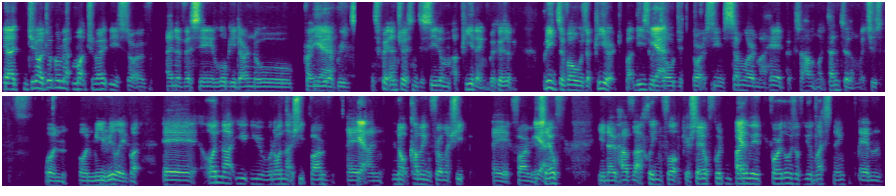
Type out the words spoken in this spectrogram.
Yeah, do you know? I don't know much about these sort of Innovis, Logie Durno, Primera Yeah. breeds. It's quite interesting to see them appearing because breeds have always appeared, but these ones Yeah. all just sort of seem similar in my head because I haven't looked into them, which is on on me Mm. really. But uh, on that, you you were on that sheep farm uh, Yeah. and not coming from a sheep uh, farm Yeah. yourself. You now have that Lleyn flock yourself. By Yeah. the way, for those of you listening, um,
